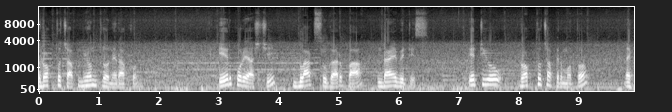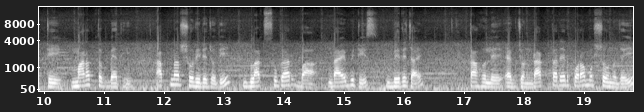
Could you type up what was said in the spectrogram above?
রক্তচাপ নিয়ন্ত্রণে রাখুন। এরপরে আসছি ব্লাড সুগার বা ডায়াবেটিস। এটিও রক্তচাপের মতো একটি মারাত্মক ব্যাধি। আপনার শরীরে যদি ব্লাড সুগার বা ডায়াবেটিস বেড়ে যায়, তাহলে একজন ডাক্তারের পরামর্শ অনুযায়ী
